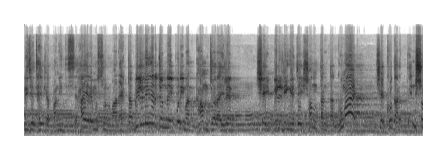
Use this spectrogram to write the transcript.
নিজে থেকে পানি দিচ্ছে। হায় রে মুসলমান, একটা বিল্ডিং এর জন্য এই পরিমাণ ঘাম জড়াইলেন। সেই বিল্ডিং এ যেই সন্তানটা ঘুমায়, সে খোদার তিনশো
